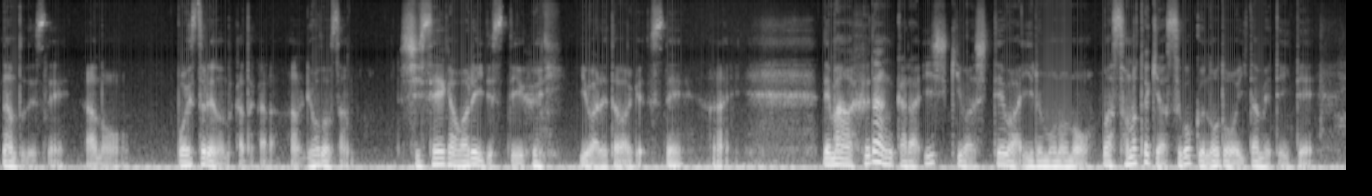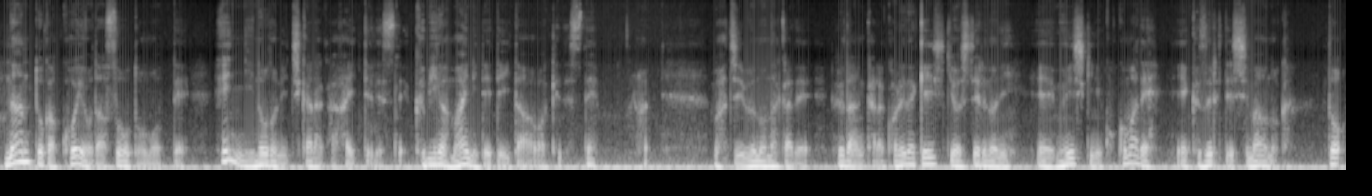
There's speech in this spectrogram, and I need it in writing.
なんとですねあのボイストレーナーの方から「あの領土さん姿勢が悪いです」っていうふうに言われたわけですね。はい。でまあ普段から意識はしてはいるものの、まあ、その時はすごく喉を痛めていてなんとか声を出そうと思って変に喉に力が入ってですね首が前に出ていたわけですね。まあ、自分の中で普段からこれだけ意識をしているのに、えー、無意識にここまで、え、崩れてしまうのかと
